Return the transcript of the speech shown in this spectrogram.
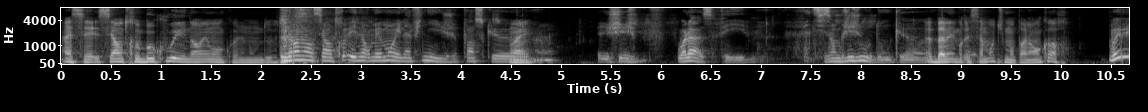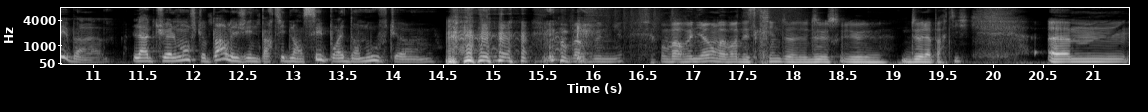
Ah, c'est entre beaucoup et énormément, quoi, le nombre de. Non, non, c'est entre énormément et l'infini. Je pense que. Ouais. Voilà, ça fait 26 ans que j'y joue, donc. euh, Euh, bah même récemment, tu m'en parlais encore. Oui, oui, bah. Là, actuellement, je te parle et j'ai une partie de lancer pour être dans le move, tu vois. on va revenir, on va revenir, on va voir des screens de, de, de- de la partie. Euh,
